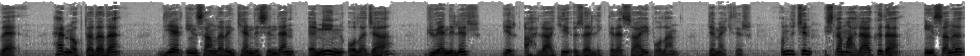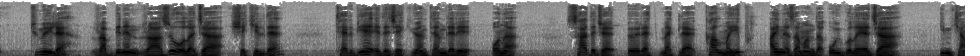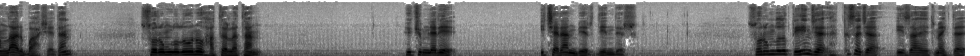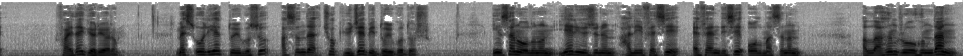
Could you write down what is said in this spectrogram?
ve her noktada da diğer insanların kendisinden emin olacağı, güvenilir bir ahlaki özelliklere sahip olan demektir. Onun için İslam ahlakı da insanı tümüyle Rabbinin razı olacağı şekilde terbiye edecek yöntemleri ona sadece öğretmekle kalmayıp aynı zamanda uygulayacağı imkanlar bahşeden, sorumluluğunu hatırlatan, hükümleri içeren bir dindir. Sorumluluk deyince kısaca izah etmekte fayda görüyorum. Mesuliyet duygusu aslında çok yüce bir duygudur. İnsanoğlunun yeryüzünün halifesi, efendisi olmasının Allah'ın ruhundan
